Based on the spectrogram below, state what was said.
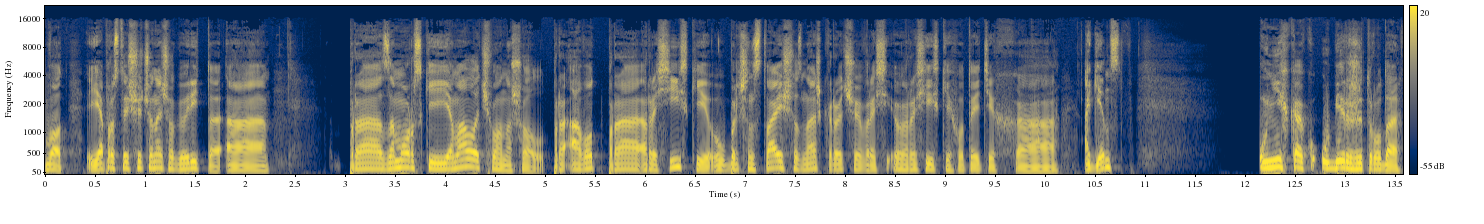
Вот. Я просто еще что начал говорить-то. А, про заморские я мало чего нашел, про, а вот про российские, у большинства еще, знаешь, короче, в, росси- в российских вот этих а, агентств, у них как у биржи труда.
